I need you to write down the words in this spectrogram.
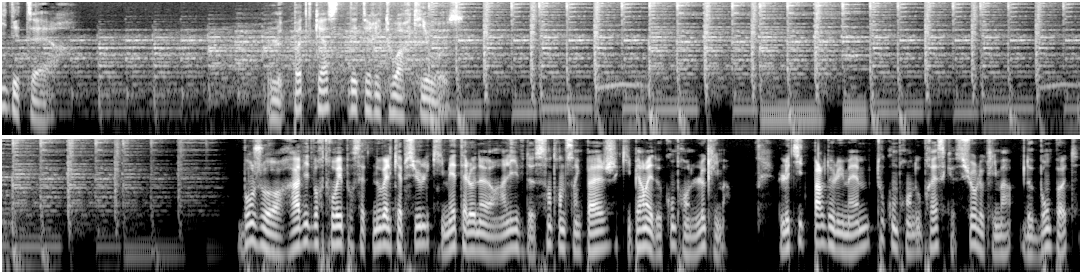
IDETER, le podcast des territoires qui osent. Bonjour, ravi de vous retrouver pour cette nouvelle capsule qui met à l'honneur un livre de 135 pages qui permet de comprendre le climat. Le titre parle de lui-même, tout comprendre ou presque sur le climat, de bons potes,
